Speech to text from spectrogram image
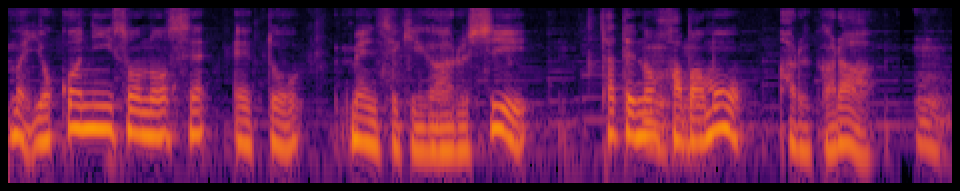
まあ、横にそのせ、えっと、面積があるし縦の幅もあるから、うん。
